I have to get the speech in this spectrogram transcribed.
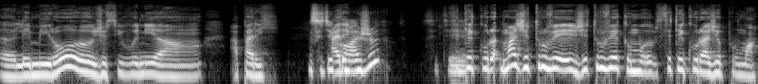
euh, les Miro, je suis venue en- à Paris. C'était courageux? C'était coura- Moi, j'ai trouvé, j'ai trouvé que c'était courageux pour moi.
